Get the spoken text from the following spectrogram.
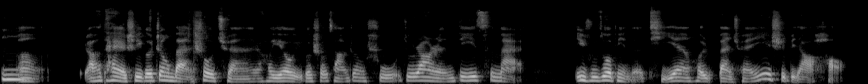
嗯。嗯，然后它也是一个正版授权，然后也有一个收藏证书，就让人第一次买艺术作品的体验和版权意识比较好。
